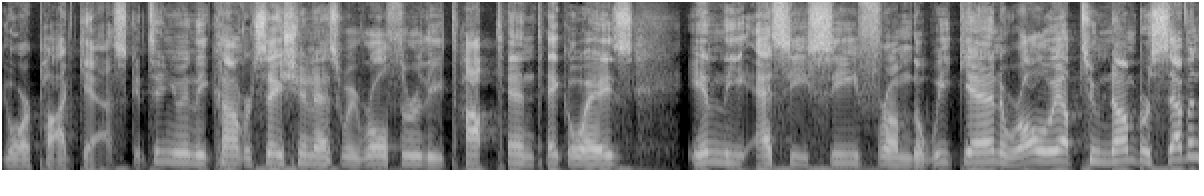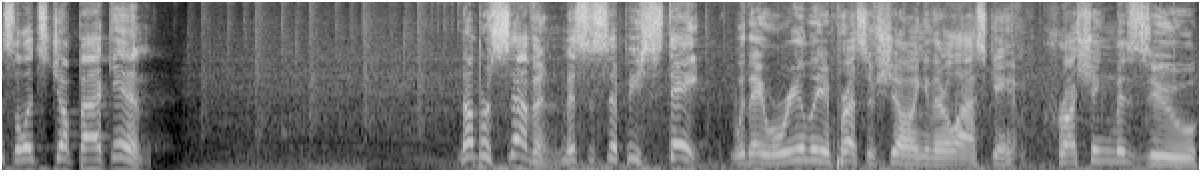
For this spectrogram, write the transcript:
your podcast. Continuing the conversation as we roll through the top 10 takeaways in the SEC from the weekend. We're all the way up to number seven, so let's jump back in. Number seven, Mississippi State, with a really impressive showing in their last game, crushing Mizzou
